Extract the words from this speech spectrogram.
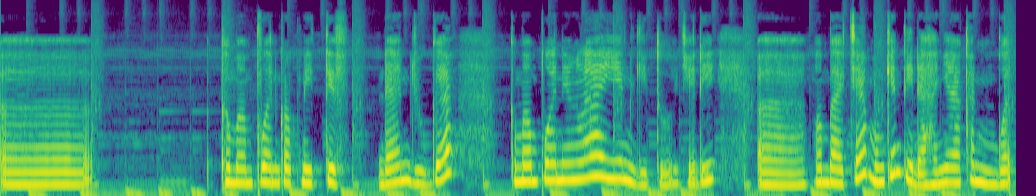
uh, kemampuan kognitif dan juga kemampuan yang lain gitu. Jadi uh, membaca mungkin tidak hanya akan membuat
